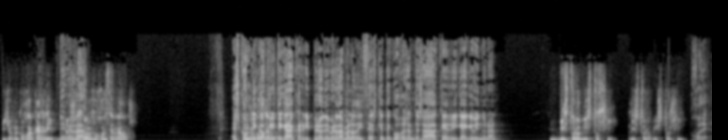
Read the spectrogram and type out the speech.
y yo me cojo a Curry, ¿De verdad? con los ojos cerrados. Es complicado Pero no criticar a Curry, pero ¿de verdad me lo dices que te coges antes a Kerry que a Kevin Durant? Visto lo visto, sí. Visto lo visto, sí. Joder.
